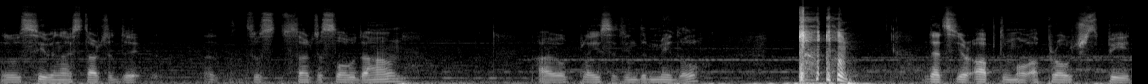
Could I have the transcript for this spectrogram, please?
You'll see when I started the to start to slow down I will place it in the middle. That's your optimal approach speed.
